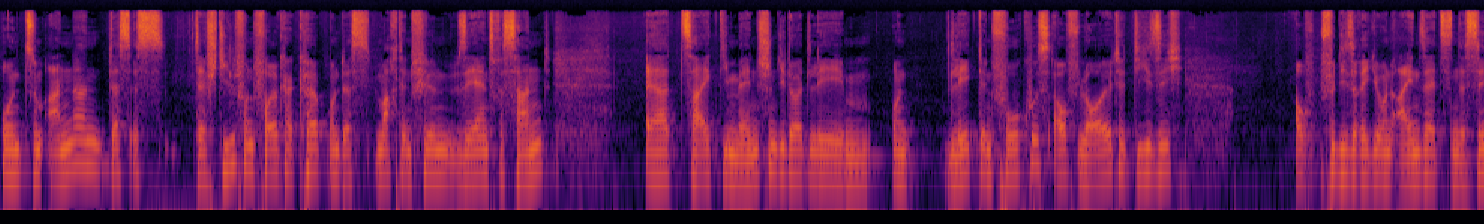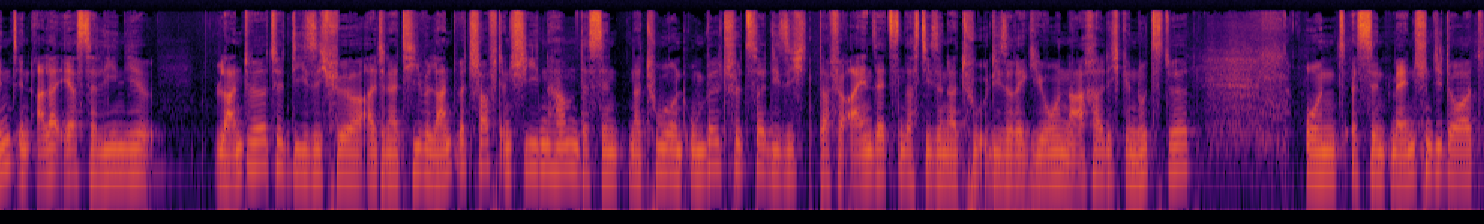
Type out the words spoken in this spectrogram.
Und zum anderen, das ist der Stil von Volker Köpp und das macht den Film sehr interessant. Er zeigt die Menschen, die dort leben und legt den Fokus auf Leute, die sich auch für diese Region einsetzen. Das sind in allererster Linie Landwirte, die sich für alternative Landwirtschaft entschieden haben. Das sind Natur- und Umweltschützer, die sich dafür einsetzen, dass diese Natur, diese Region nachhaltig genutzt wird. Und es sind Menschen, die dort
